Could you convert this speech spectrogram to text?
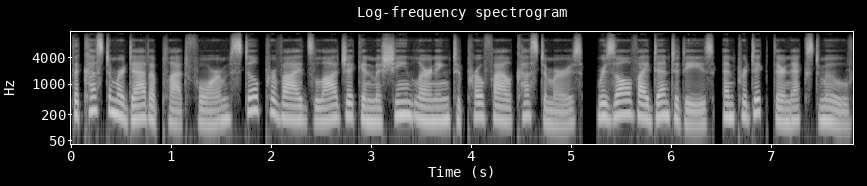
The customer data platform still provides logic and machine learning to profile customers, resolve identities, and predict their next move.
